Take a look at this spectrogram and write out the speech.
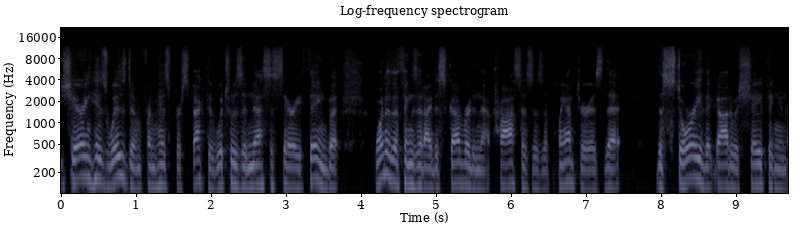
sharing his wisdom from his perspective, which was a necessary thing. But one of the things that I discovered in that process as a planter is that the story that God was shaping in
